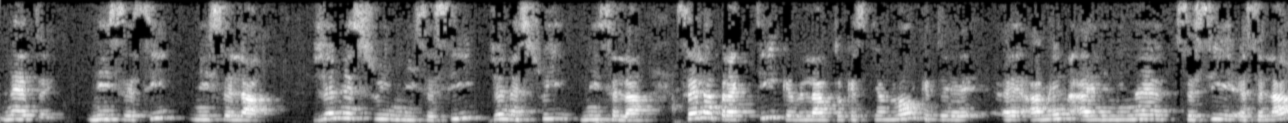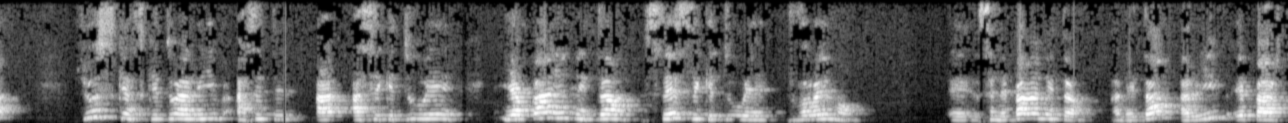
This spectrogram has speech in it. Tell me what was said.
neti. Ni ceci, ni cela. Je ne suis ni ceci, je ne suis ni cela. C'est la pratique de l'auto-questionnement qui te euh, amène à éliminer ceci et cela jusqu'à ce que tu arrives à, ce que tu es. Il n'y a pas un état, c'est ce que tu es vraiment. Ce n'est pas un état. Un état arrive et part.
